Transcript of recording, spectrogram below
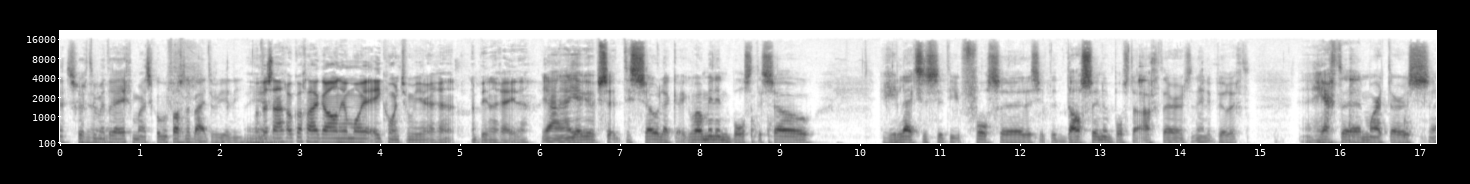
eh, schuchter Ja. met regen, maar ze komen vast naar buiten voor jullie. Ja. Want we zagen ook al gelijk al een heel mooie eekhoorn toen we hier eh, naar binnen reden. Ja, nou, je, je hebt het is zo lekker. Ik woon midden in het bos. Het is zo relaxed. Er zitten hier vossen, er zitten dassen in het bos daarachter. Er zit een hele burcht. Eh, herten, marters. eh.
